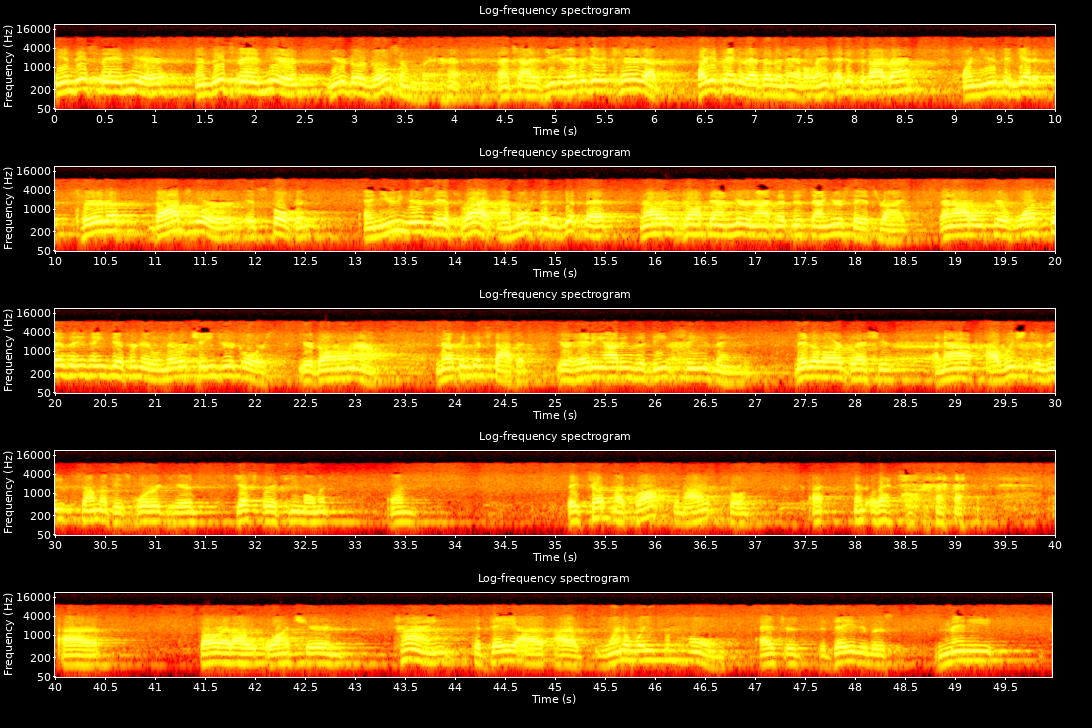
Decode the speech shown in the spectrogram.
in this man here and this man here, you're going to go somewhere. That's right. If you can ever get it cleared up. What do you think of that, Brother Neville? Ain't that just about right? When you can get it cleared up, God's Word is spoken, and you here say it's right. Now, most of you get that, and I'll let it drop down here tonight and let this down here say it's right. Then I don't care what says anything different, it'll never change your course. You're going on out. Nothing can stop it. You're heading out into the deep seas then. May the Lord bless you. And now I wish to read some of His Word here just for a few moments. Um, they took my clock tonight, so I, and, oh, that's all right. uh, it's all right. I'll watch here and trying. Today I, I went away from home after the day there was many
